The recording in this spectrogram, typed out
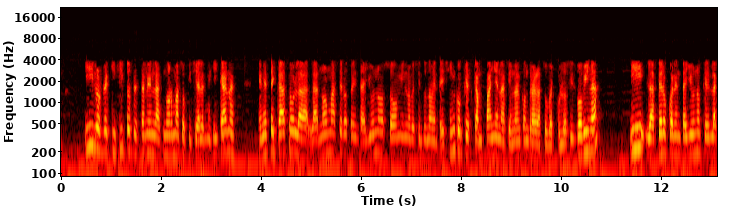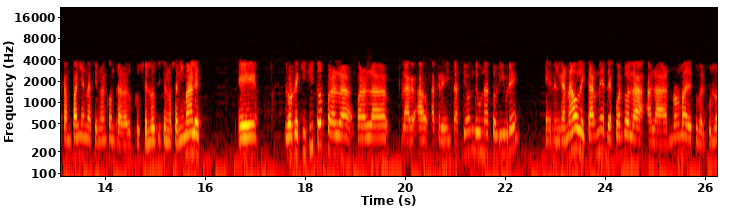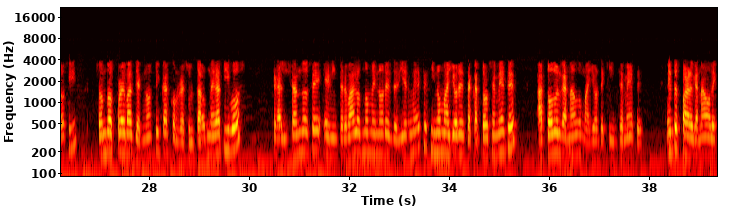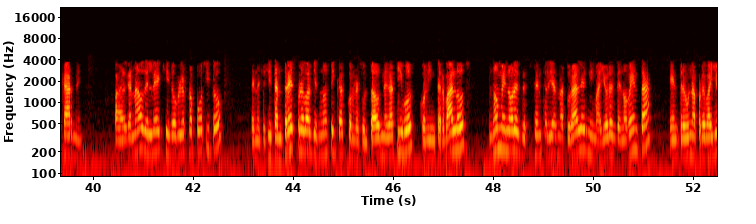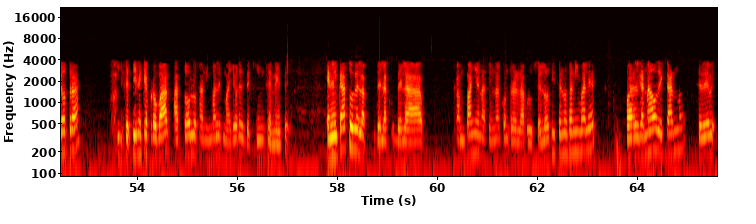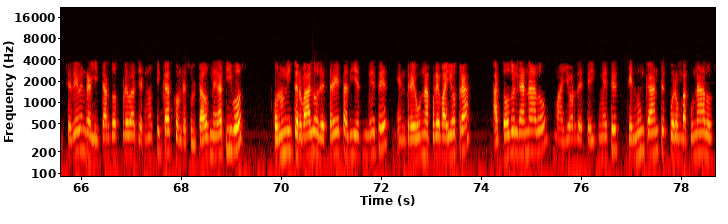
y los requisitos están en las normas oficiales mexicanas. En este caso, la, norma 031 son 1995, que es campaña nacional contra la tuberculosis bovina, y la 041, que es la campaña nacional contra la brucelosis en los animales. Eh, los requisitos para la, para la, acreditación de un acto libre en el ganado de carne, de acuerdo a la, a la norma de tuberculosis, son dos pruebas diagnósticas con resultados negativos, realizándose en intervalos no menores de 10 meses y no mayores de 14 meses a todo el ganado mayor de 15 meses. Esto es para el ganado de carne. Para el ganado de leche y doble propósito, se necesitan tres pruebas diagnósticas con resultados negativos, con intervalos no menores de 60 días naturales ni mayores de 90 entre una prueba y otra, y se tiene que probar a todos los animales mayores de 15 meses. En el caso de la, de la, de la campaña nacional contra la brucelosis en los animales, para el ganado de carne se, debe, se deben realizar dos pruebas diagnósticas con resultados negativos con un intervalo de 3 a 10 meses entre una prueba y otra a todo el ganado mayor de 6 meses que nunca antes fueron vacunados.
